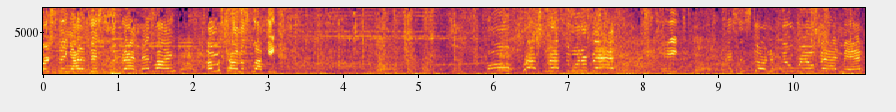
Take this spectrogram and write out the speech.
Worst thing out of this is a bad headline. I'ma count us lucky. Oh, crap, crap, doing her bad. Pete, this is starting to feel real bad, man.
